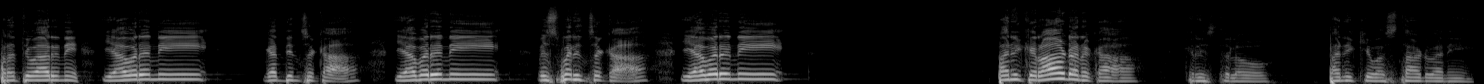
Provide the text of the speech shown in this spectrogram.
ప్రతి వారిని ఎవరిని గద్దించక ఎవరిని విస్మరించక ఎవరిని పనికి రాడనక క్రీస్తులో పనికి వస్తాడు అని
